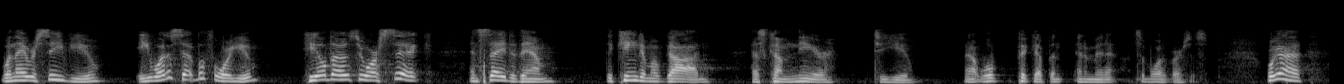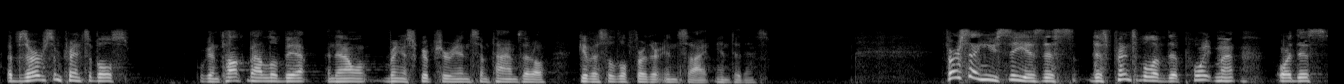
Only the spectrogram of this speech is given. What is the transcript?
when they receive you, eat what is set before you, heal those who are sick, and say to them, The kingdom of God has come near to you. Now, we'll pick up in, in a minute some more verses. We're going to observe some principles. We're going to talk about a little bit, and then I'll bring a scripture in sometimes that'll give us a little further insight into this. First thing you see is this, this principle of the appointment, or this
